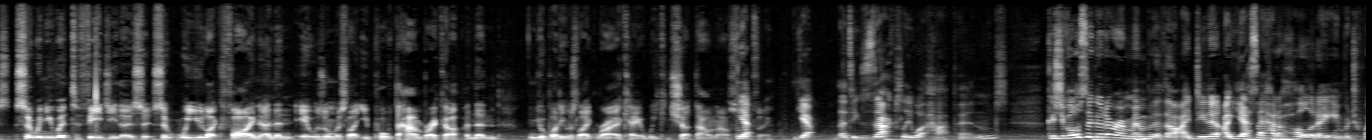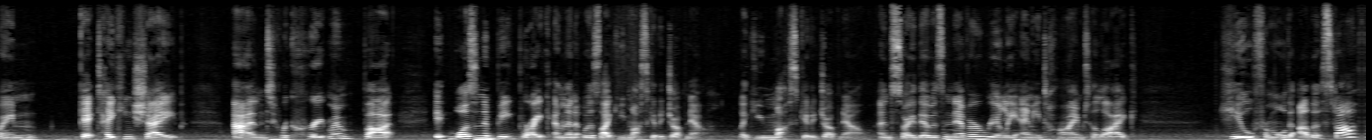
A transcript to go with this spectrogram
So when you went to Fiji though, so, so were you like fine, and then it was almost like you pulled the handbrake up, and then your body was like, right, okay, we can shut down now, sort Yeah. of thing. Yeah, that's exactly what happened. Because you've also got to remember that I did it. I, yes, I had a holiday in between get taking shape and recruitment, but it wasn't a big break. And then it was like you must get a job now. Like you must get a job now. And so there was never really any time to like heal from all the other stuff.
